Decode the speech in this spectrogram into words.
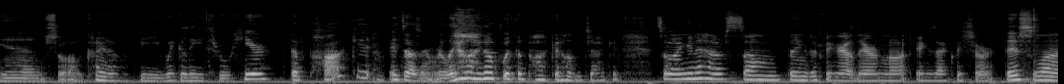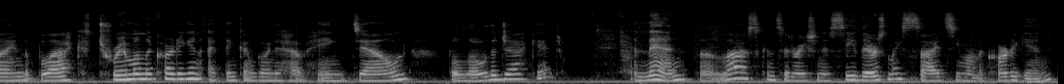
and so I'll kind of be wiggly through here. The pocket, it doesn't really line up with the pocket on the jacket. So I'm gonna have something to figure out there. I'm not exactly sure. This line, the black trim on the cardigan, I think I'm going to have hang down below the jacket. And then the last consideration is, see, there's my side seam on the cardigan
